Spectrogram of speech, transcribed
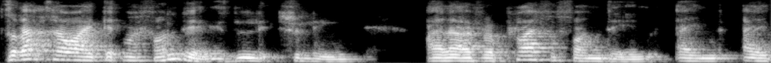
so that's how I get my funding is literally I either apply for funding and I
